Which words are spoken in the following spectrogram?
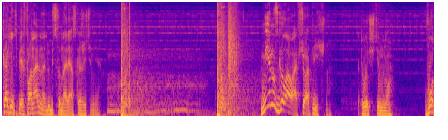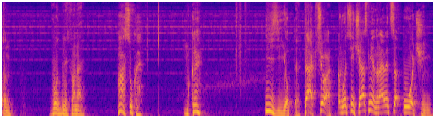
Как я теперь фонарь найду без фонаря, скажите мне. Минус голова. Все, отлично. Это очень темно. Вот он. Вот, блядь, фонарь. А, сука. Ну-ка. Изи, ёпта. Так, все. Вот сейчас мне нравится очень.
